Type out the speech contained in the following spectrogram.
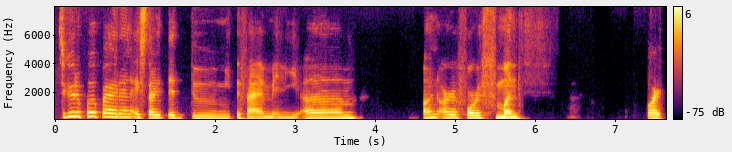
Siguro po parang I started to meet the family um on our fourth month. Fourth,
